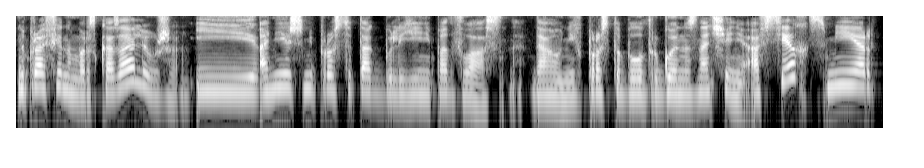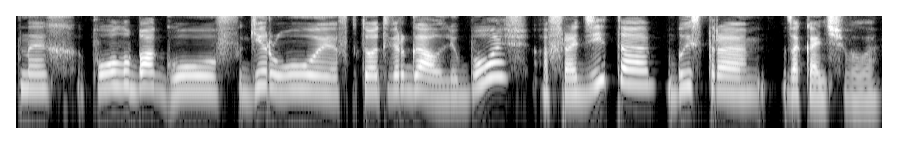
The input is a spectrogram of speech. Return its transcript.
Ну, про Афину мы рассказали уже. И они же не просто так были ей не подвластны. Да, у них просто было другое назначение. А всех смертных, полубогов, героев, кто отвергал любовь, Афродита быстро заканчивала.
